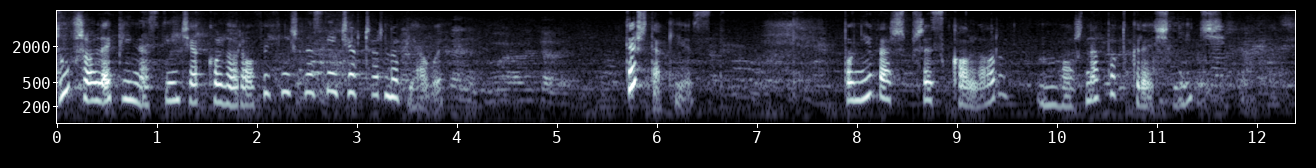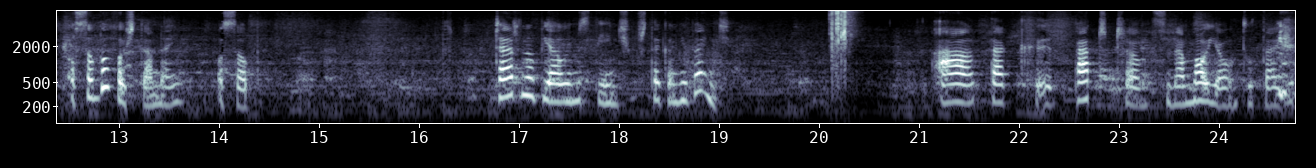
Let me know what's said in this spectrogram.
dużo lepiej na zdjęciach kolorowych niż na zdjęciach czarno-białych. Też tak jest, ponieważ przez kolor można podkreślić osobowość danej osoby. W czarno-białym zdjęciu już tego nie będzie. A tak y, patrząc na moją tutaj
